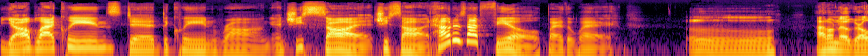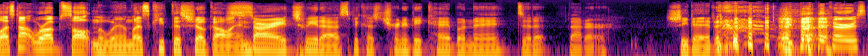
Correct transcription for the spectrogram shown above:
y'all black queens did the queen wrong, and she saw it. She saw it. How does that feel, by the way? Ooh. I don't know, girl. Let's not rub salt in the wound. Let's keep this show going. Sorry, tweet us because Trinity K. Bonet did it better. She did. she broke the curse.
